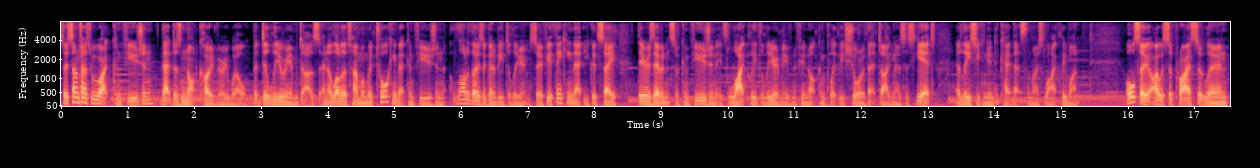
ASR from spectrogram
So sometimes we write confusion, that does not code very well, but delirium does. And a lot of the time when we're talking about confusion, a lot of those are going to be delirium. So if you're thinking that, you could say there is evidence of confusion, it's likely delirium, even if you're not completely sure of that diagnosis yet, at least you can indicate that's the most likely one. Also, I was surprised to learn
